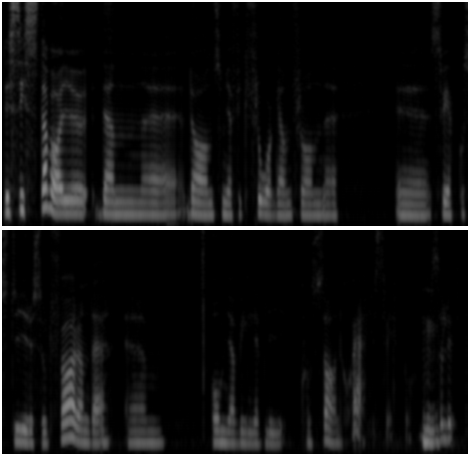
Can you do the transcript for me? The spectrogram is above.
Det sista var ju den eh, dagen som jag fick frågan från eh, eh Svekos styrelseordförande eh, om jag ville bli koncernchef i Sweco. Mm. Absolut.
